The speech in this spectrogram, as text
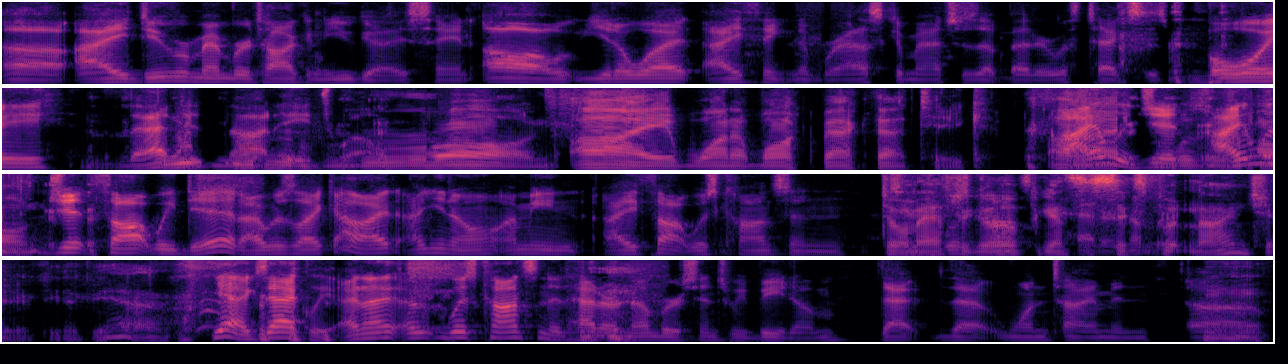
uh, I do remember talking to you guys saying, "Oh, you know what? I think Nebraska matches up better with Texas." Boy, that did not age well. Wrong. I want to walk back that take. I Uh, legit, I legit thought we did. I was like, oh, I, I you know, I mean, I thought Wisconsin Don't have to go up against a six foot nine chick. Yeah. Yeah, exactly. And I, uh, Wisconsin had had our number since we beat them that that one time in uh, Mhm.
